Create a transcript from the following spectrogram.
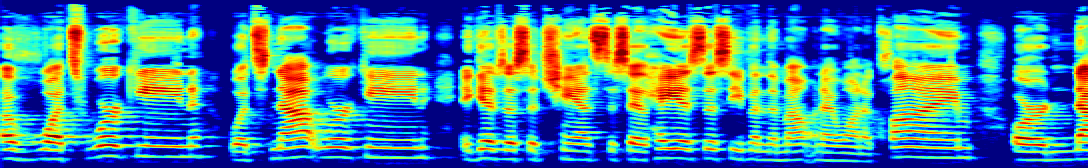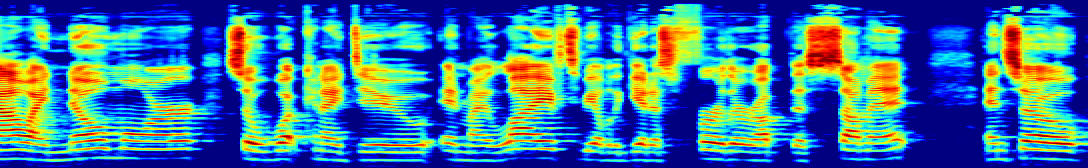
of what's working, what's not working. It gives us a chance to say, hey, is this even the mountain I want to climb? Or now I know more. So, what can I do in my life to be able to get us further up this summit? And so,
